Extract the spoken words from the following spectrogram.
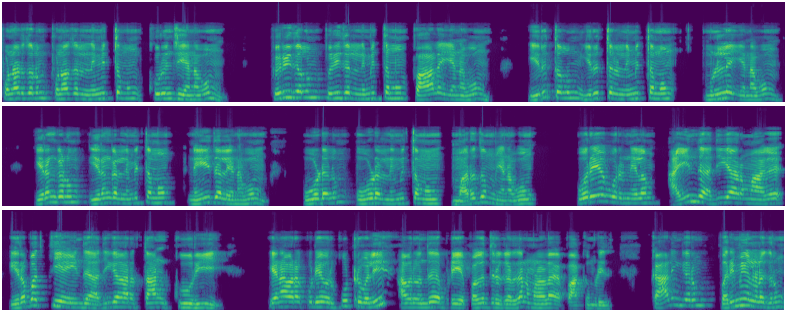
புணர்தலும் புணர்தல் நிமித்தமும் குறிஞ்சி எனவும், பிரிதலும் பிரிதல் நிமித்தமும் பாலை எனவும், இருத்தலும் இருத்தல் நிமித்தமும் முல்லை எனவும், இரங்கலும் இரங்கல் நிமித்தமும் நெய்தல் எனவும், ஊடலும் ஊடல் நிமித்தமும் மருதம் எனவும், ஒரே ஒரு நிலம் ஐந்து அதிகாரமாக 25 அதிகாரத்தான் கூறி என வரக்கூடிய ஒரு கூற்று வழி அவர் வந்து அப்படி பகுத்திருக்கிறத நம்மளால பார்க்க முடியுது. காளிங்கரும், பரிமேலழகரும்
